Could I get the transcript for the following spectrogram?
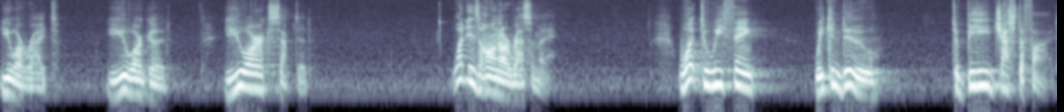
You are right. You are good. You are accepted. What is on our resume? What do we think we can do to be justified?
